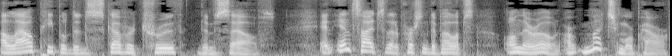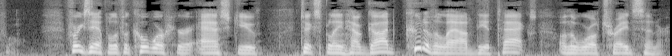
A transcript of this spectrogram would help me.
allow people to discover truth themselves. And insights that a person develops on their own are much more powerful. For example, if a coworker asks you to explain how God could have allowed the attacks on the World Trade Center,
